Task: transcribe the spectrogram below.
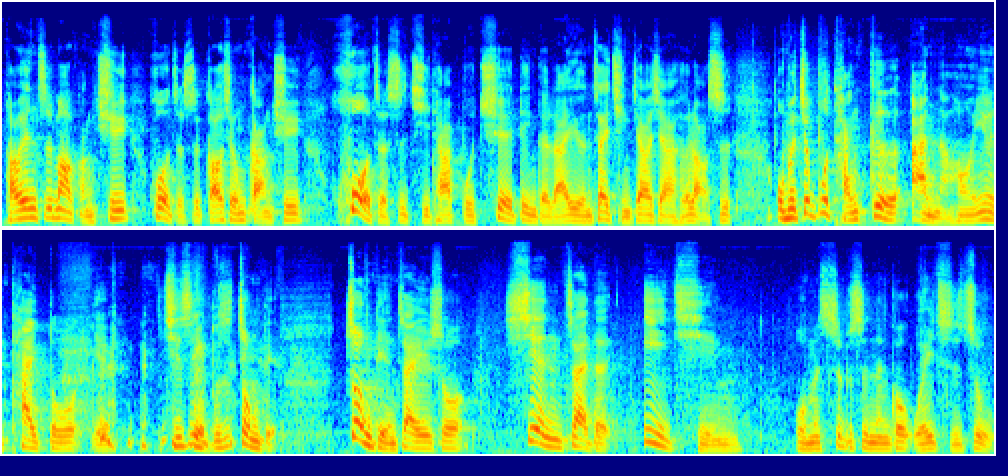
桃园自贸港区，或者是高雄港区，或者是其他不确定的来源。再请教一下何老师，我们就不谈个案了哈，因为太多也其实也不是重点，重点在于说现在的疫情，我们是不是能够维持住？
